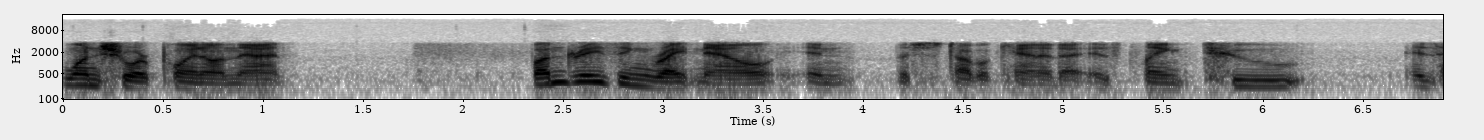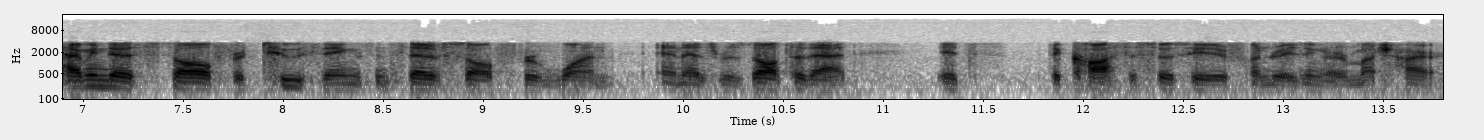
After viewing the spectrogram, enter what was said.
One short point on that: fundraising right now in let's just talk about Canada is playing two is having to solve for two things instead of solve for one, and as a result of that, it's the costs associated with fundraising are much higher.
